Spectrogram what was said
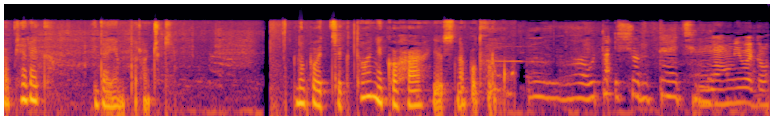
Papierek i dajemy do rączki. No powiedzcie, kto nie kocha jeść na podwórku? Wow, ta świąteczna. No, miłego.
